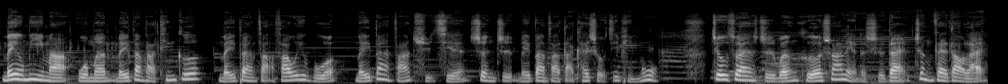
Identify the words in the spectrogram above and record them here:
没有密码，我们没办法听歌，没办法发微博，没办法取钱，甚至没办法打开手机屏幕。就算指纹和刷脸的时代正在到来，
